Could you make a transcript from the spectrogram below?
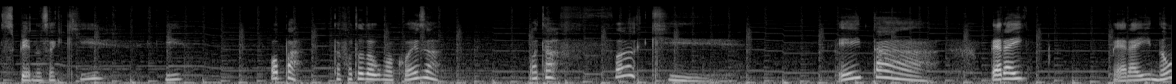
as penas aqui e... Opa! Tá faltando alguma coisa? What the fuck? Eita! Pera aí. Pera aí, não,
